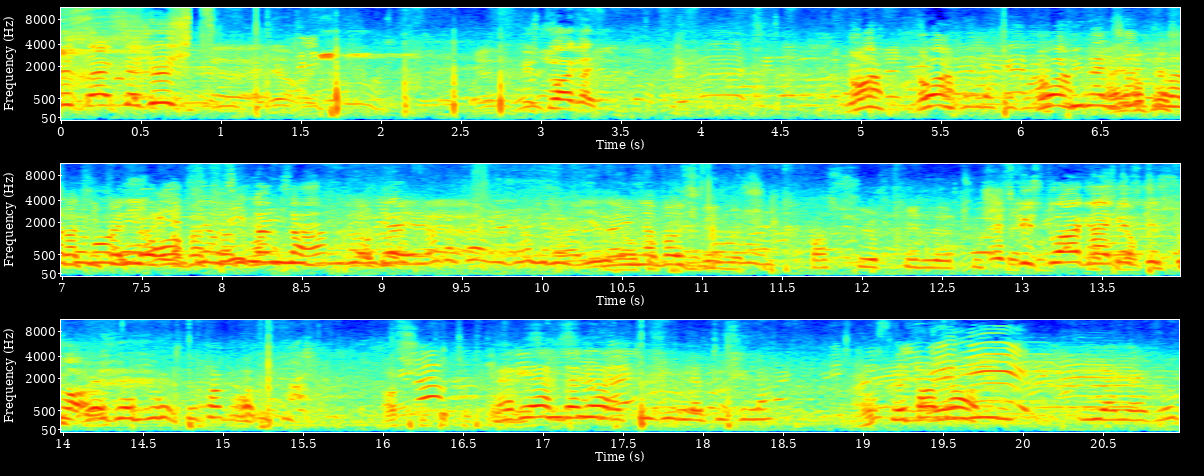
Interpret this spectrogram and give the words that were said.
juste, Greg, c'est juste Juste-toi, Greg. Noah, Noah, Noah Allez, replace-toi, Tiffany. On va finir comme ça, hein, ok Il y en a une là-bas aussi. Pas sûr qu'il touche. Excuse-toi, Greg, excuse-toi Ah. Derrière, derrière, il a touché, il a touché là. C'est pas grave. Il y a un gros.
